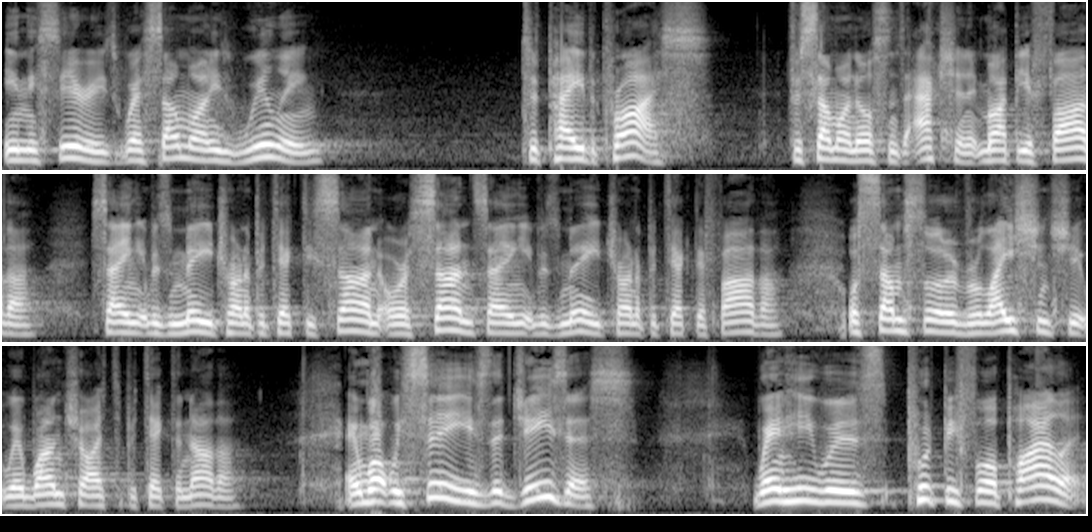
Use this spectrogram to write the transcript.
in this series where someone is willing to pay the price for someone else's action. It might be a father saying it was me trying to protect his son, or a son saying it was me trying to protect their father, or some sort of relationship where one tries to protect another. And what we see is that Jesus, when he was put before Pilate,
